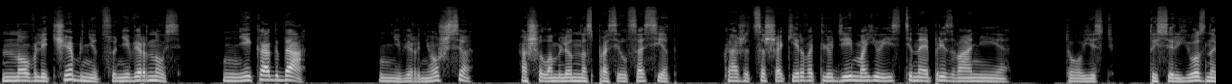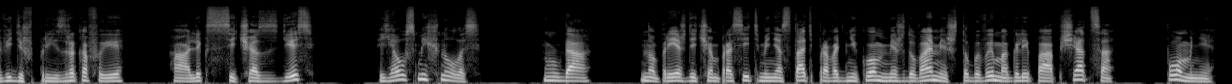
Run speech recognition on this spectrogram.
Но в лечебницу не вернусь. Никогда. Не вернешься? ошеломленно спросил сосед. Кажется, шокировать людей мое истинное призвание. То есть ты серьезно видишь призраков и... Алекс сейчас здесь? Я усмехнулась. Да, но прежде чем просить меня стать проводником между вами, чтобы вы могли пообщаться, помни,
